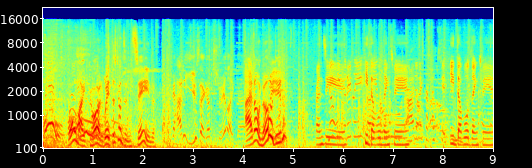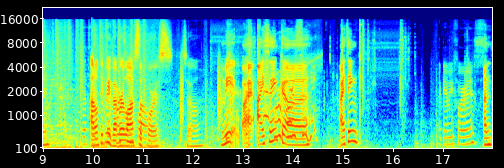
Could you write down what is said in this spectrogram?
oh! Oh my god! Wait, this gun's insane. How do you use that gun straight like that? I don't know, dude. Frenzy. literally- He double dinked me. I did a cross kitchen. He double dinked me. I don't think we've ever lost the force, so. Let me. I, I think. uh I think Okay, we forest. I'm.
